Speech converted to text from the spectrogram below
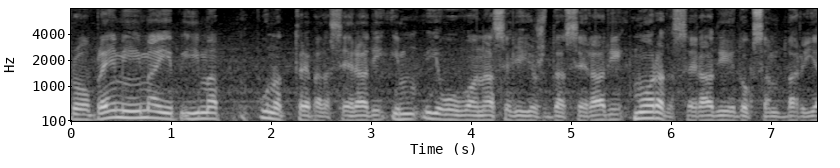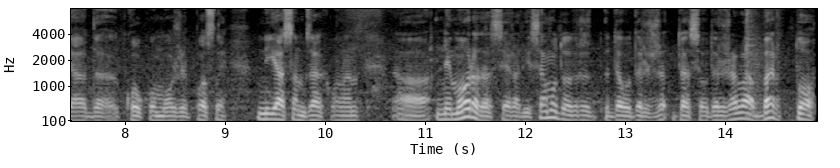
problemi ima i ima puno treba da se radi. I, i ovo naselje još da se radi, mora da se radi dok sam bar ja da koliko može posle, ja sam zahvalan, ne mora da se radi, samo da, da, da se održava bar to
